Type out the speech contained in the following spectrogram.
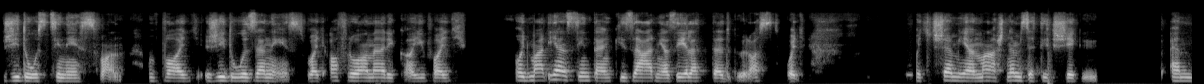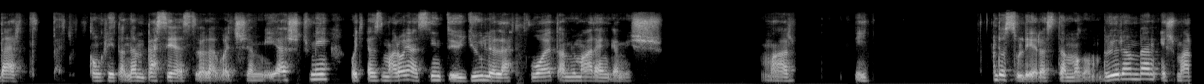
zsidó színész van, vagy zsidó zenész, vagy afroamerikai, vagy hogy már ilyen szinten kizárni az életedből azt, hogy, hogy semmilyen más nemzetiségű embert konkrétan nem beszélsz vele, vagy semmi ilyesmi, hogy ez már olyan szintű gyűlölet volt, ami már engem is már rosszul éreztem magam bőrömben, és már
